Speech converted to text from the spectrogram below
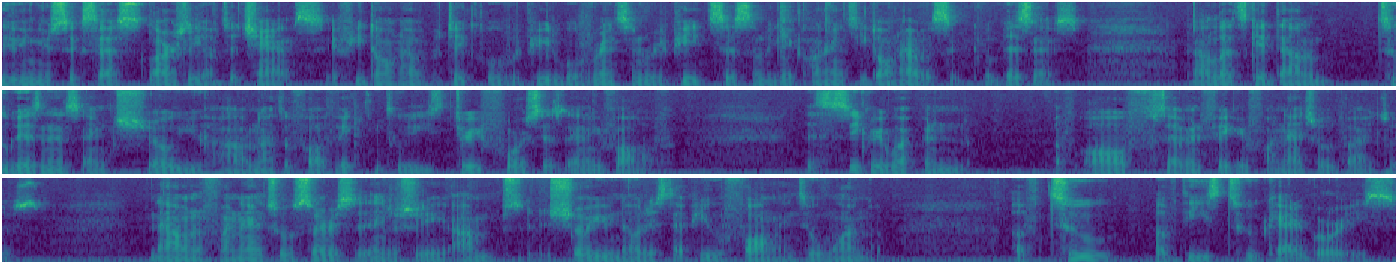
leaving your success largely up to chance. If you don't have a predictable, repeatable, rinse and repeat system to get clients, you don't have a, a business. Now let's get down to business and show you how not to fall victim to these three forces and evolve. The secret weapon of all seven figure financial advisors. Now, in the financial services industry, I'm sure you notice that people fall into one of two of these two categories.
